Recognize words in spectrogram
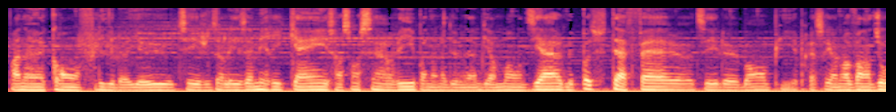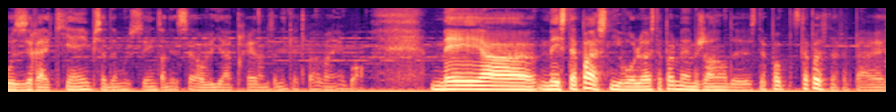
pendant un conflit. Là. Il y a eu, je veux dire, les Américains s'en sont servis pendant la Deuxième Guerre mondiale, mais pas tout à fait, sais, le bon, puis après ça, ils en ont vendu aux Irakiens, puis Saddam Hussein s'en est servi après, dans les années 80, bon. Mais, euh, mais c'était pas à ce niveau-là, c'était pas le même genre de... C'était pas, pas tout à fait pareil,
